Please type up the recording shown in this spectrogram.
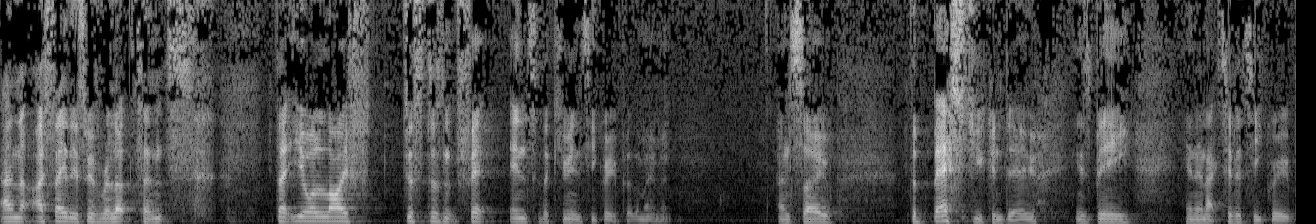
and I say this with reluctance, that your life just doesn't fit into the community group at the moment. And so the best you can do is be in an activity group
